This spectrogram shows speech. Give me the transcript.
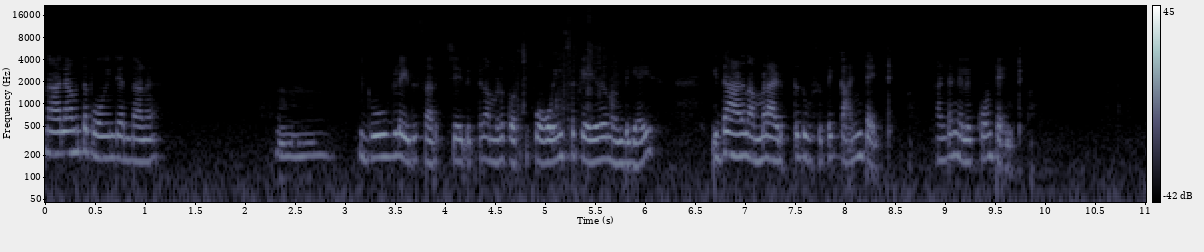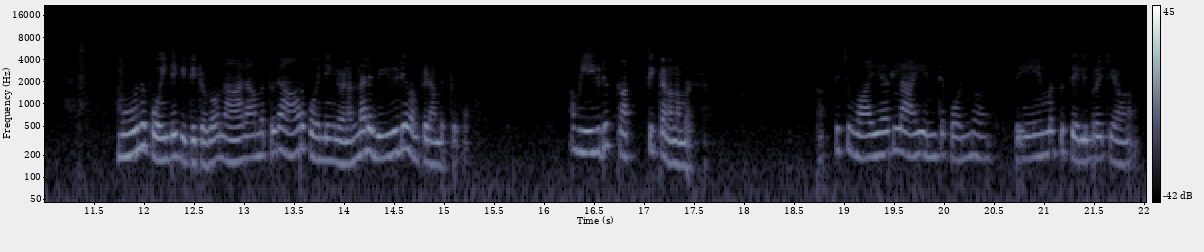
നാലാമത്തെ പോയിന്റ് എന്താണ്? ഗൂഗിൾ ചെയ്ത് സെർച്ച് ചെയ്തിട്ട് നമ്മൾ കുറച്ച് പോയിന്റ്സ് ഒക്കെ എഴുതുന്നുണ്ട് ഗൈസ് ഇതാണ് നമ്മൾ അടുത്ത ദിവസത്തെ കണ്ടന്റ് കണ്ടന്റ് അല്ലെ? കോണ്ടന്റ് മൂന്ന് പോയിന്റ് കിട്ടിയിട്ടുള്ളൂ. നാലാമത്തെ ഒരു ആറ് പോയിന്റെങ്കിലും വേണം. എന്നാലേ വീഡിയോ നമുക്ക് ഇടാൻ പറ്റുള്ളൂ. ആ വീഡിയോ കത്തിക്കണം നമ്മൾ. കത്തിച്ച് വൈറലായി എന്റെ പൊന്നോ ഫേമസ് സെലിബ്രേറ്റ് ചെയ്യണം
